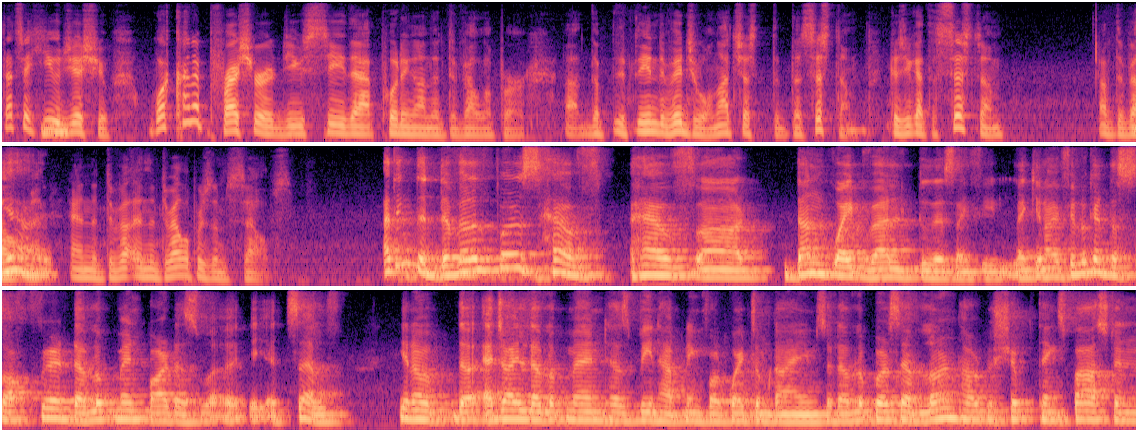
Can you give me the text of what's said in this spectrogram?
that's a huge mm -hmm. issue. What kind of pressure do you see that putting on the developer, uh, the, the individual, not just the, the system? Because you got the system of development yeah. and, the de and the developers themselves. I think the developers have have uh, done quite well to this. I feel like you know if you look at the software development part as well itself, you know the agile development has been happening for quite some time so developers have learned how to ship things fast and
